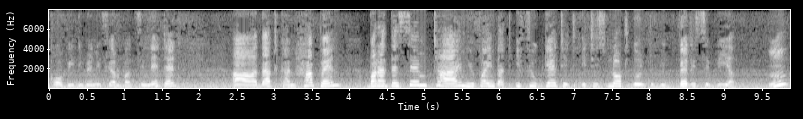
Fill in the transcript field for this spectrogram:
COVID even if you are vaccinated. Uh, that can happen. But at the same time, you find that if you get it, it is not going to be very severe. Hmm?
